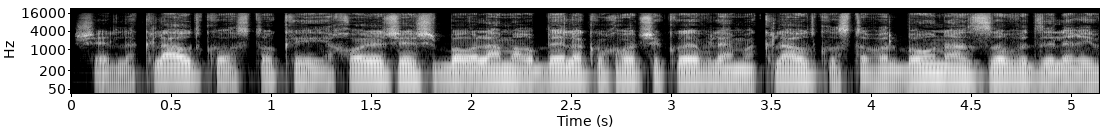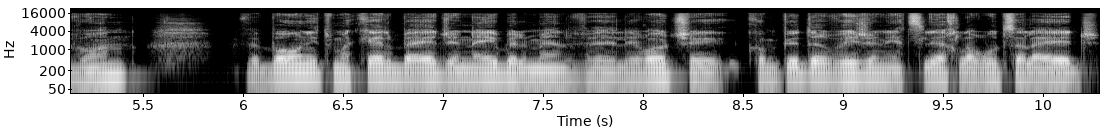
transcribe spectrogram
של ה cloud cost אוקיי יכול להיות שיש בעולם הרבה לקוחות שכואב להם ה cloud cost אבל בואו נעזוב את זה לרבעון. ובואו נתמקד ב-edge enablement ולראות ש computer vision יצליח לרוץ על ה-edge.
